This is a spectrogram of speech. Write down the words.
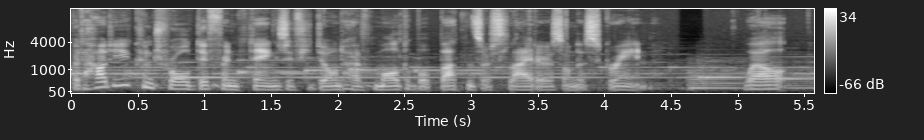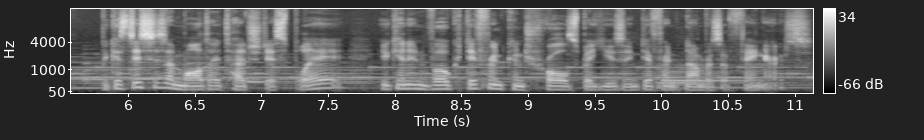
But how do you control different things if you don't have multiple buttons or sliders on the screen? Well, because this is a multi-touch display, you can invoke different controls by using different numbers of fingers.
